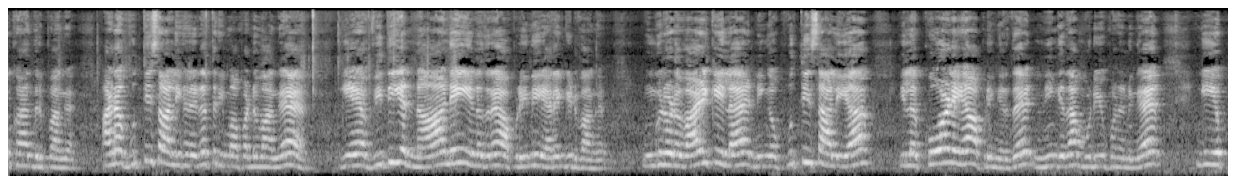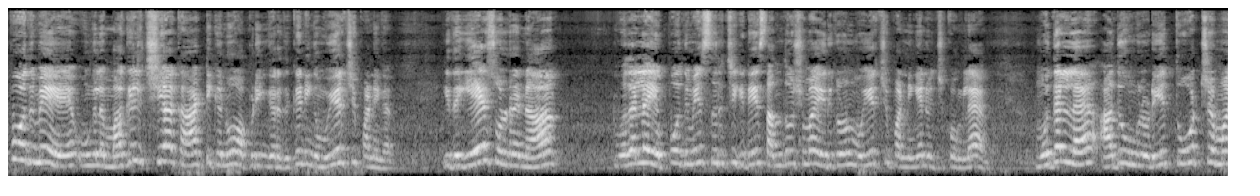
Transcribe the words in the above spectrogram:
உட்கார்ந்துருப்பாங்க. ஆனா புத்திசாலிகள் என்ன தெரியுமா பண்ணுவாங்க? என் விதிய நானே எழுதுறேன் அப்படின்னு இறங்கிடுவாங்க. உங்களோட வாழ்க்கையில நீங்க புத்திசாலியா இல்ல கோழையா அப்படிங்கறத நீங்க தான் முடிவு பண்ணணுங்க. இங்க எப்போதுமே உங்களை மகிழ்ச்சியா காட்டிக்கணும் அப்படிங்கறதுக்கு நீங்க முயற்சி பண்ணுங்க. இதை ஏன் சொல்றேன்னா முதல்ல எப்போதுமே சிரிச்சுக்கிட்டே சந்தோஷமா இருக்கணும்னு முயற்சி பண்ணீங்கன்னு வச்சுக்கோங்களேன். முதல்ல அது உங்களுடைய தோற்றமா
